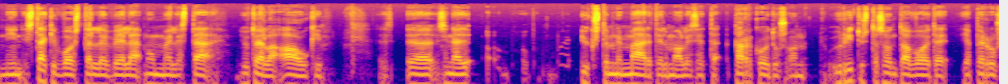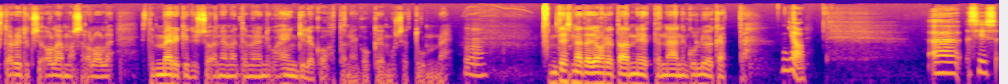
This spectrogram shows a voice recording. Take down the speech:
niin sitäkin voisi tälle vielä mun mielestä jutella auki. Siinä yksi tämmöinen määritelmä olisi, että tarkoitus on yritystason tavoite ja perusta yrityksen olemassaololle. Sitten merkitys on enemmän tämmöinen niin henkilökohtainen kokemus ja tunne. Mm. Miten näitä johdetaan niin, että nämä niin kuin lyö kättä? Joo. Äh, siis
